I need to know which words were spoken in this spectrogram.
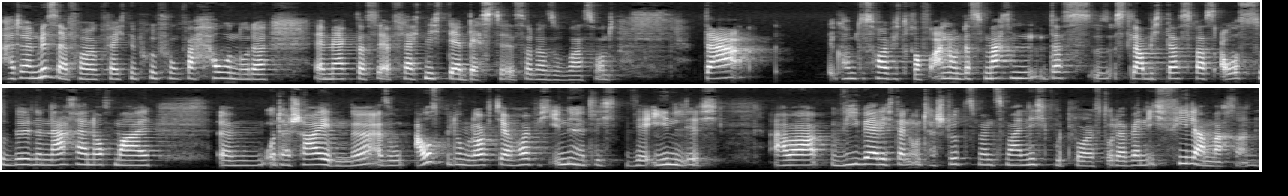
hat er einen Misserfolg, vielleicht eine Prüfung verhauen oder er merkt, dass er vielleicht nicht der Beste ist oder sowas. Und da kommt es häufig drauf an und das machen, das ist, glaube ich, das, was Auszubildende nachher nochmal ähm, unterscheiden. Ne? Also Ausbildung läuft ja häufig inhaltlich sehr ähnlich. Aber wie werde ich dann unterstützt, wenn es mal nicht gut läuft oder wenn ich Fehler mache?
